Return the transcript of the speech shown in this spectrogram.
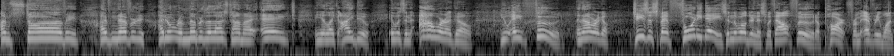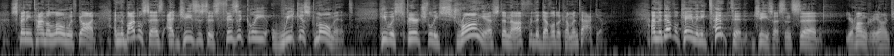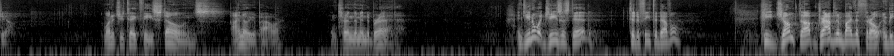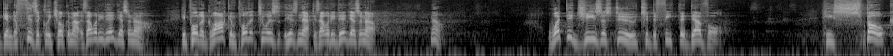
I'm starving. I've never, I don't remember the last time I ate. And you're like, I do. It was an hour ago. You ate food an hour ago. Jesus spent 40 days in the wilderness without food, apart from everyone, spending time alone with God. And the Bible says at Jesus' physically weakest moment, he was spiritually strongest enough for the devil to come and attack him. And the devil came and he tempted Jesus and said, You're hungry, aren't you? Why don't you take these stones? I know your power, and turn them into bread. And do you know what Jesus did to defeat the devil? He jumped up, grabbed him by the throat, and began to physically choke him out. Is that what he did? Yes or no? He pulled a Glock and pulled it to his, his neck. Is that what he did? Yes or no? No. What did Jesus do to defeat the devil? He spoke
